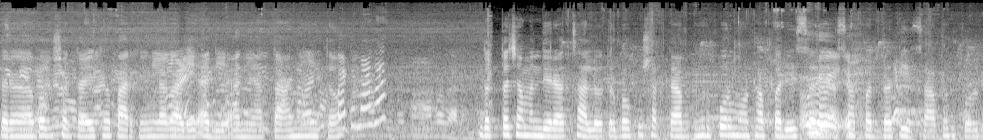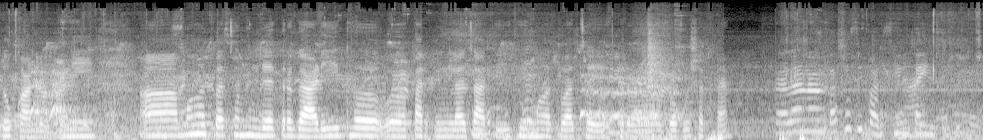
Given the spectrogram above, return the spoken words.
तर बघू शकता इथं पार्किंगला गाडी आली आणि आता आम्ही इथं दत्ताच्या मंदिरात चाललो. तर बघू शकता भरपूर मोठा परिसर आहे अशा पद्धतीचा. भरपूर दुकानं आणि महत्त्वाचं म्हणजे तर गाडी इथं पार्किंगला जाते हे महत्त्वाचं आहे. तर बघू शकता. त्याला ना तशीच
